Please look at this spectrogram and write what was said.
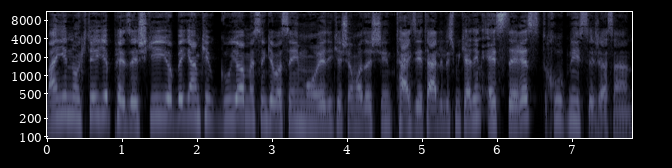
من یه نکته یه پزشکی رو بگم که گویا مثل اینکه واسه این موردی که شما داشتین تجزیه تحلیلش می‌کردین استرس خوب نیستش اصلا.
